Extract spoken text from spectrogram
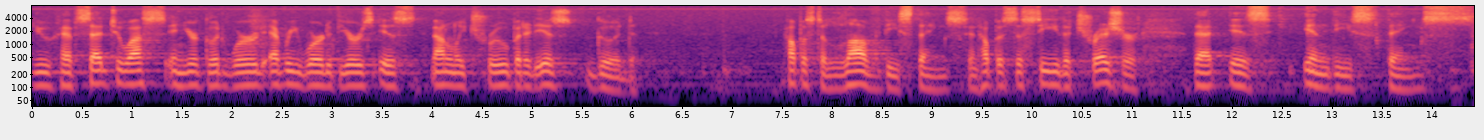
you have said to us in your good word. Every word of yours is not only true, but it is good. Help us to love these things and help us to see the treasure that is in these things.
